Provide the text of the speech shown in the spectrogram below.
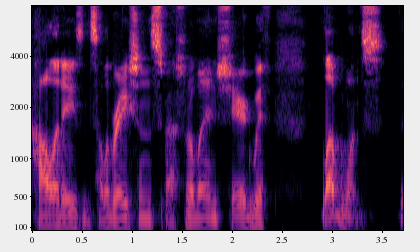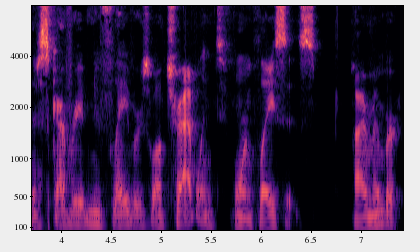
Holidays and celebrations, special events shared with loved ones, the discovery of new flavors while traveling to foreign places. I remember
